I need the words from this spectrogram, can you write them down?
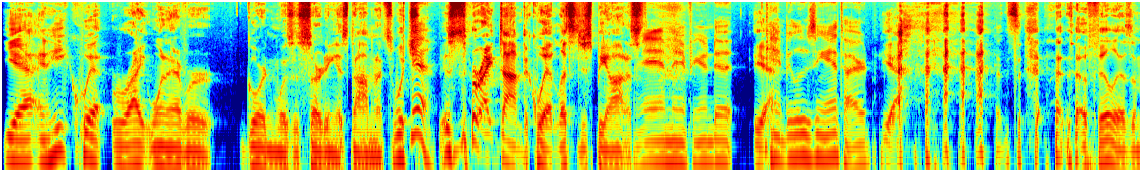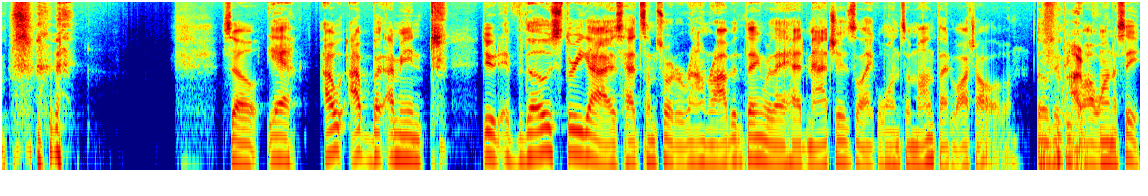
yeah. And he quit right whenever Gordon was asserting his dominance, which Yeah. is the right time to quit. Let's just be honest. Yeah, I mean, if you're going to do it, Yeah. can't be losing and tired. Yeah, it's, it's a philism. So yeah, I, I but I mean, dude, if those three guys had some sort of round robin thing where they had matches like once a month, I'd watch all of them. Those are people I, want to see.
